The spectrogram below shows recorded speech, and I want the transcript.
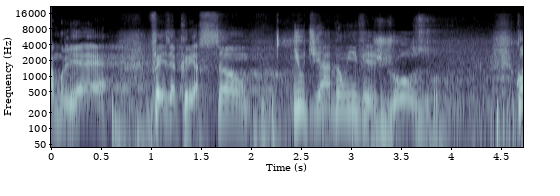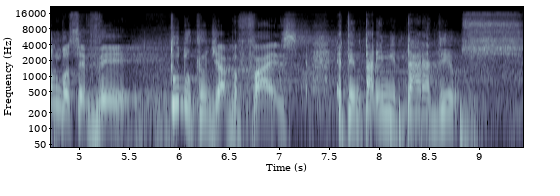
a mulher, fez a criação, e o diabo é um invejoso. Quando você vê tudo o que o diabo faz é tentar imitar a Deus.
